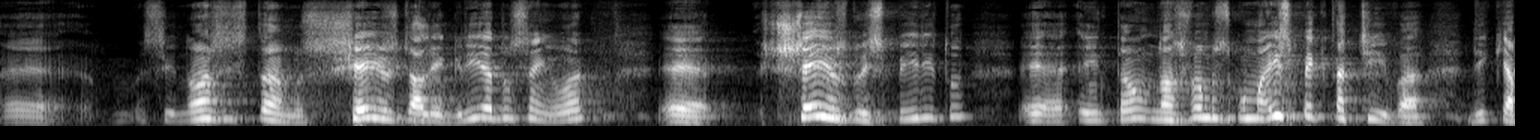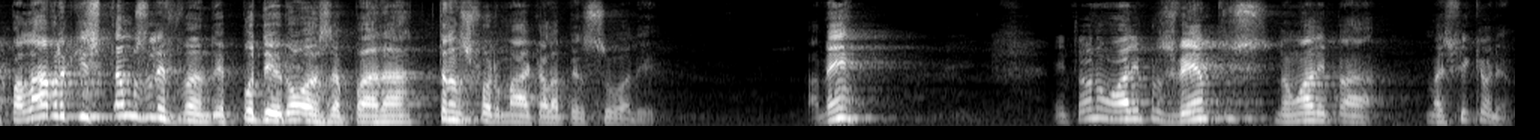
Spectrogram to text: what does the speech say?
é, se nós estamos cheios da alegria do Senhor, é, cheios do Espírito, é, então nós vamos com uma expectativa de que a palavra que estamos levando é poderosa para transformar aquela pessoa ali. Amém? Então não olhem para os ventos, não olhem para. Mas fiquem olhando.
